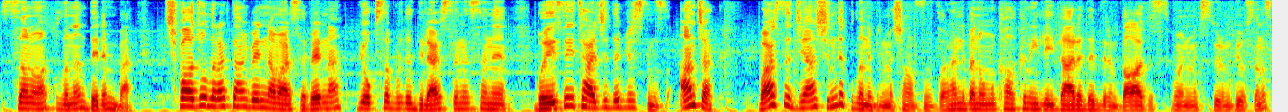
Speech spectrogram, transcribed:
Sanua kullanın derim ben. Şifacı olaraktan Verna varsa Verna yoksa burada dilerseniz hani Bayeze'yi tercih edebilirsiniz. Ancak varsa Cihan Shin'i de kullanabilme şansınız var. Hani ben onun kalkanı ile idare edebilirim. Daha agresif oynamak istiyorum diyorsanız.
